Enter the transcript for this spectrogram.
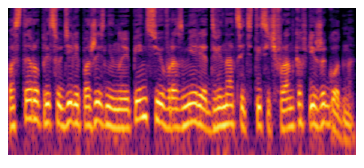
Пастеру присудили пожизненную пенсию в размере 12 тысяч франков ежегодно.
